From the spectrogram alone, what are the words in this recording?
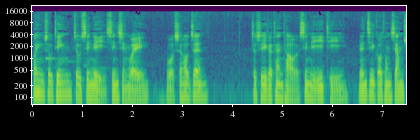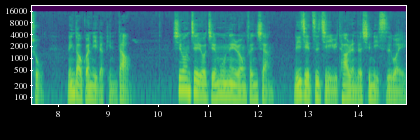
欢迎收听《旧心理新行为》，我是浩正。这是一个探讨心理议题、人际沟通相处、领导管理的频道。希望借由节目内容分享，理解自己与他人的心理思维。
